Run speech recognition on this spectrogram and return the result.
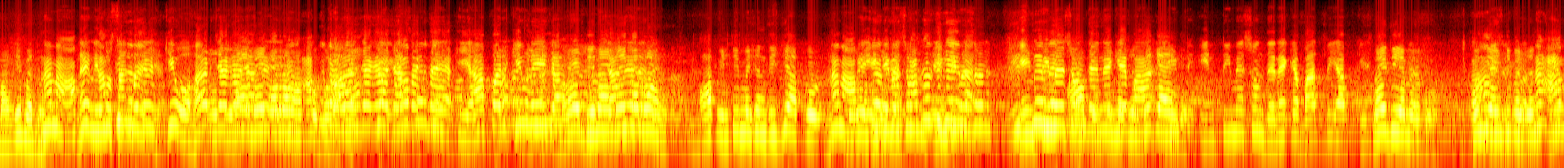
मांगिए मैं दूँगा। ना आप नहीं नहीं तो धमकी दे रहे हैं सांबादिक क्या क्यों हर जगह नहीं कर रहा हूँ। आपको। आपको हर जगह जा सकते हैं यहाँ पर क्यों नहीं जा मैं डिनाई नहीं कर रहा हूँ। आप इंटीमेशन दीजिए आपको ना ना आप इंटीमेशन देने के बाद इंटीमेशन देने के बाद भी आप नहीं दिए मेरे को। दिया इंटीमेशन ना, आप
